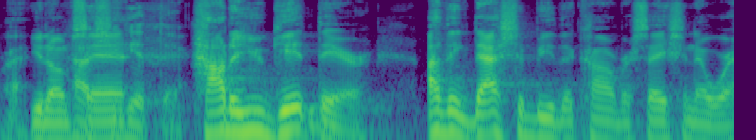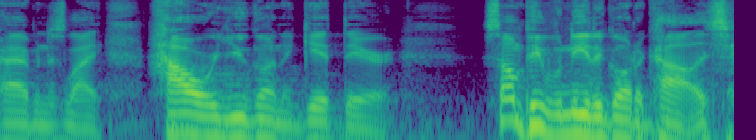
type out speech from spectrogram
Right. You know what I'm she saying? get there? How do you get there? I think that should be the conversation that we're having. Is like, how are you going to get there? Some people need to go to college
